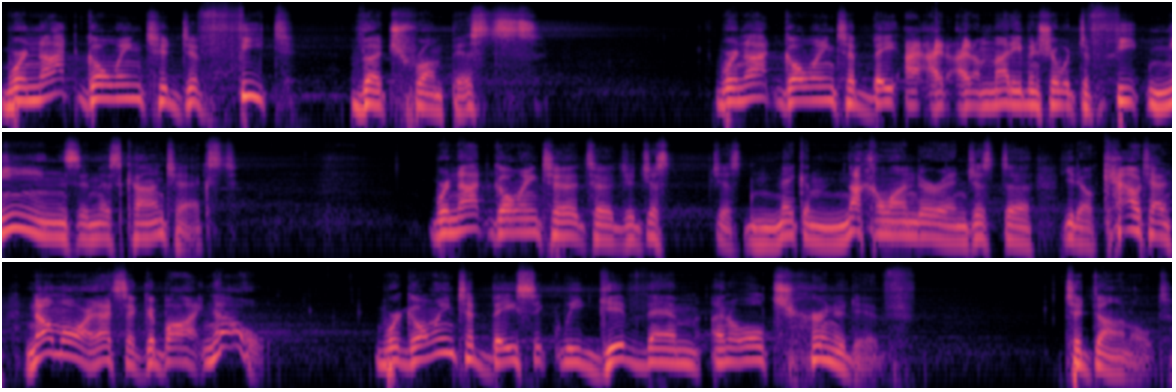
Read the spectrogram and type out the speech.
We're not going to defeat the Trumpists we're not going to, ba- I, I, I'm not even sure what defeat means in this context. We're not going to, to, to just, just make them knuckle under and just, uh, you know, kowtow. No more, that's it, goodbye. No. We're going to basically give them an alternative to Donald.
